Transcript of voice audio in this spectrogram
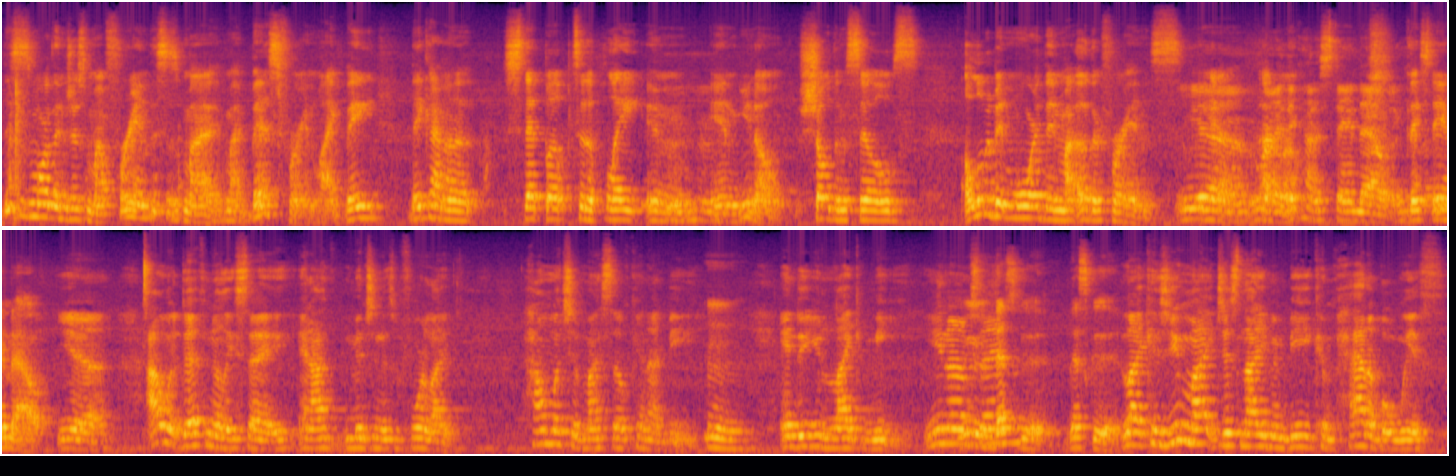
this is more than just my friend. This is my my best friend. Like they they kind of step up to the plate and Mhm. and you know show themselves a little bit more than my other friends. Yeah, I right. They kind of stand out. They stand out. Yeah, I would definitely say, and I've mentioned this before, like, how much of myself can I be? Mm. And do you like me? You know what I'm Mm, saying? that's good. That's good. Like, cause you might just not even be compatible with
